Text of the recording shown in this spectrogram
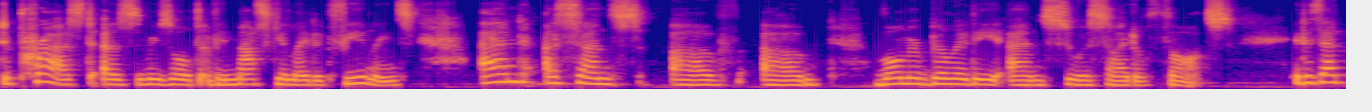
depressed as a result of emasculated feelings, and a sense of um, vulnerability and suicidal thoughts. It is at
